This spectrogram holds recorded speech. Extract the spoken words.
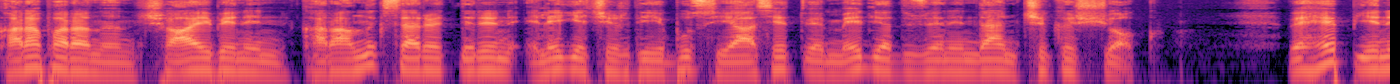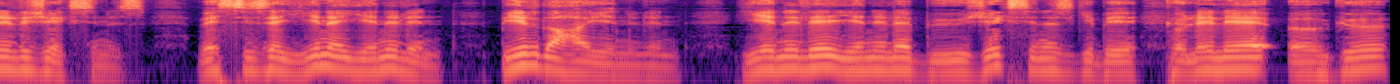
Kara paranın, şaibenin, karanlık servetlerin ele geçirdiği bu siyaset ve medya düzeninden çıkış yok. Ve hep yenileceksiniz ve size yine yenilin, bir daha yenilin. Yenile yenile büyüyeceksiniz gibi köleliğe övgü,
